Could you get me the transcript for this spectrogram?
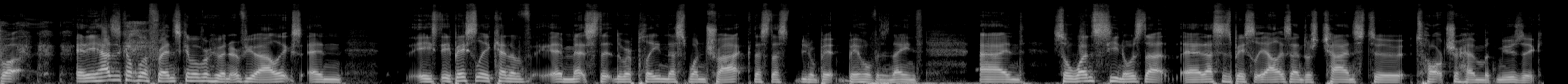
but and he has a couple of friends come over who interview Alex, and he, he basically kind of admits that they were playing this one track, this this you know Be- Beethoven's Ninth, and so once he knows that uh, this is basically Alexander's chance to torture him with music,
